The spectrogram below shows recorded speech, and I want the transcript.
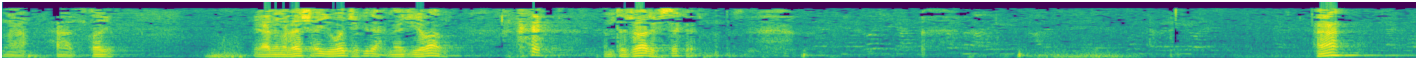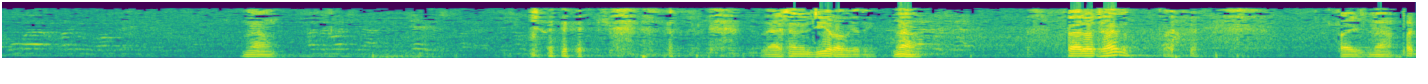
نعم حال طيب. يعني ما لهاش أي وجه كده إحنا جيران. أنت جاري في السكن. ها؟ نعم. لا عشان الجيرة وكذا نعم. فالوجهان طيب نعم. طيب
